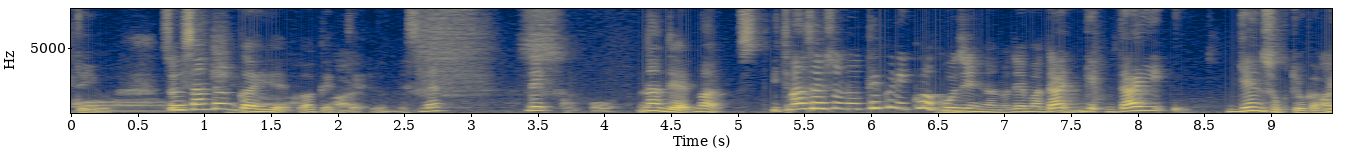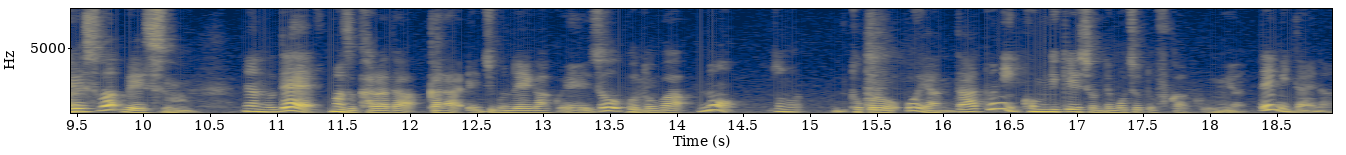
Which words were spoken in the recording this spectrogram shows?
っていう、そういう3段階で分けてるんですね。ですごなんで、まあ、一番最初のテクニックは個人なので、まあ大、げ大原則というか、はい。ベースはベース。いうん。なので、まず体からえ自分の描く映像、言葉のそのところをやった後に、コミュニケーションでもうちょっと深くやってみたいな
